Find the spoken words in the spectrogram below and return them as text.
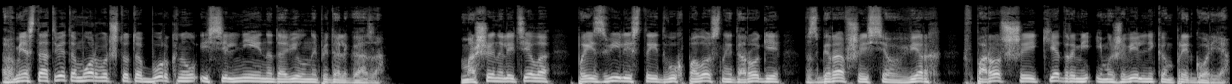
Вместо ответа Морвуд что-то буркнул и сильнее надавил на педаль газа. Машина летела по извилистой двухполосной дороге, взбиравшейся вверх в поросшие кедрами и можжевельником предгорья.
